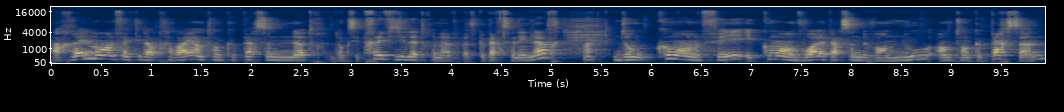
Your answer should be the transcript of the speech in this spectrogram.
à réellement affecter leur travail en tant que personne neutre. Donc c'est très difficile d'être neutre parce que personne n'est neutre. Donc comment on le fait et comment on voit la personne devant nous en tant que personne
